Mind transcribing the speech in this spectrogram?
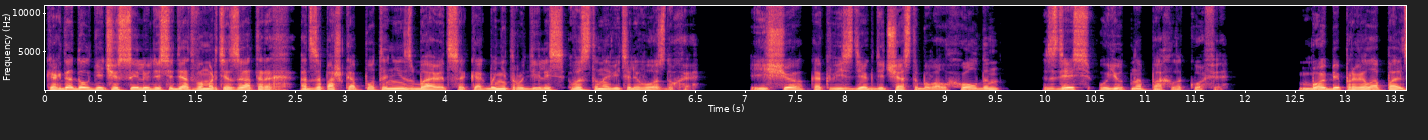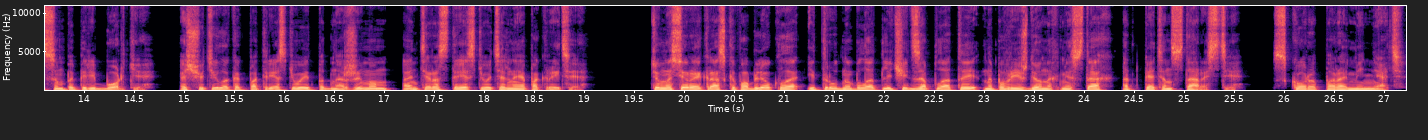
Когда долгие часы люди сидят в амортизаторах, от запашка пота не избавиться, как бы ни трудились восстановители воздуха. Еще, как везде, где часто бывал Холден, Здесь уютно пахло кофе. Бобби провела пальцем по переборке, ощутила, как потрескивает под нажимом антирастрескивательное покрытие. Темно-серая краска поблекла, и трудно было отличить заплаты на поврежденных местах от пятен старости. Скоро пора менять.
